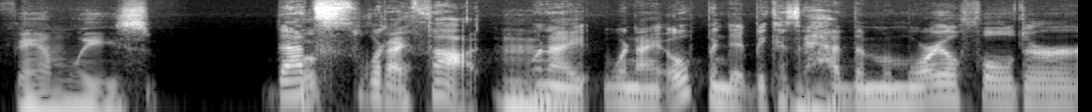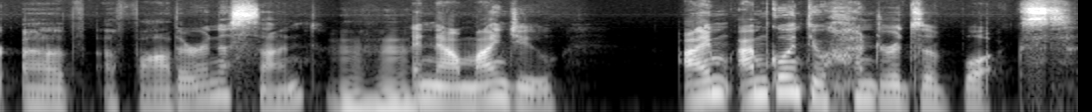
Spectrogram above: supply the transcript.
families that's what I thought mm. when I when I opened it because mm. it had the memorial folder of a father and a son. Mm-hmm. And now, mind you, I'm I'm going through hundreds of books.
